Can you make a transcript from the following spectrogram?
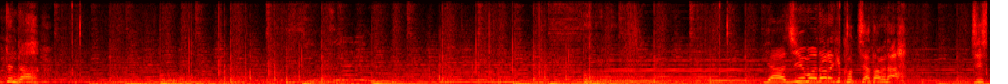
なってんだ。野じ馬だらけこっちはダメだ。実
